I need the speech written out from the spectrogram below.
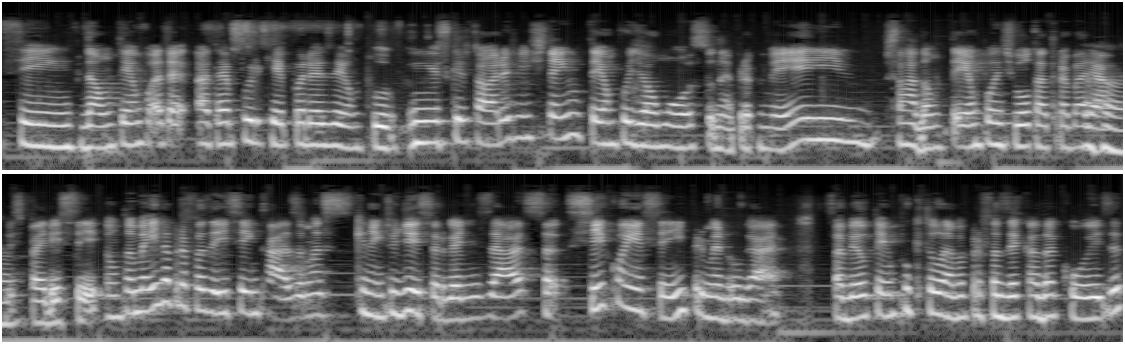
Sim, dá um tempo. Até, até porque, por exemplo, em escritório a gente tem um tempo de almoço, né, pra comer e, sei lá, dá um tempo antes de voltar a trabalhar. Uhum pra espairecer. Então também dá pra fazer isso em casa, mas que nem tu disse, organizar, se conhecer em primeiro lugar, saber o tempo que tu leva para fazer cada coisa,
